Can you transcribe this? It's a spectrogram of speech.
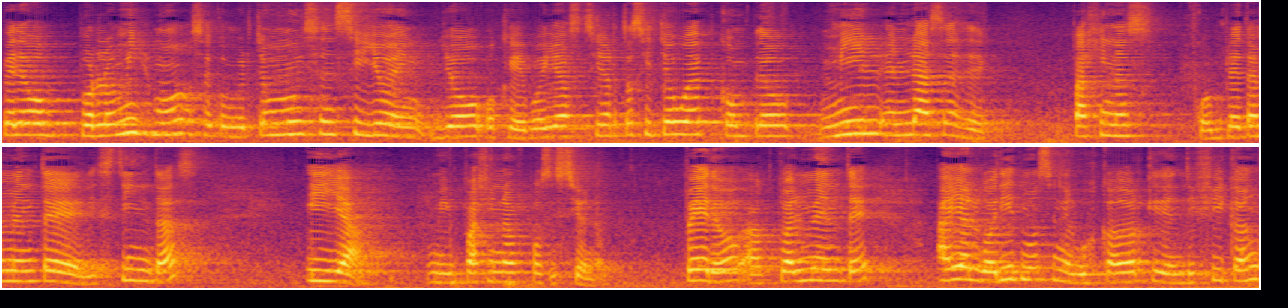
Pero por lo mismo se convirtió muy sencillo en yo, ok, voy a cierto sitio web, compro mil enlaces de páginas completamente distintas y ya, mi página posiciona. Pero actualmente hay algoritmos en el buscador que identifican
